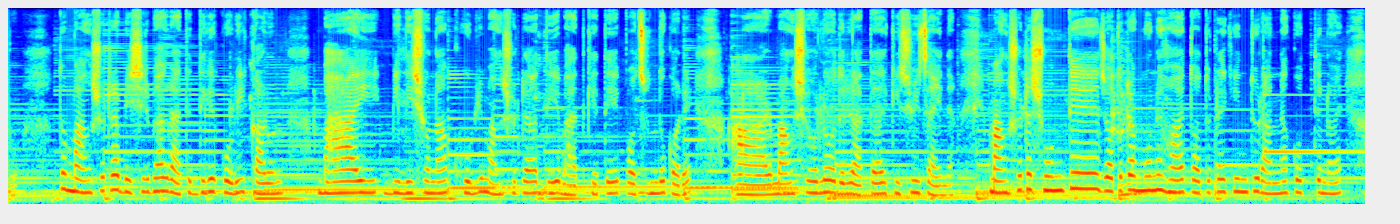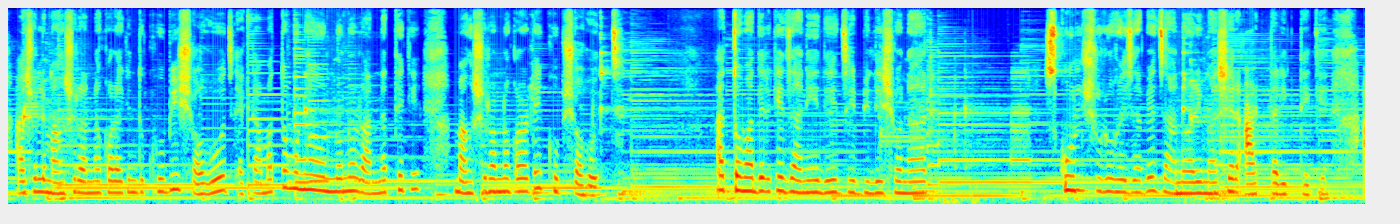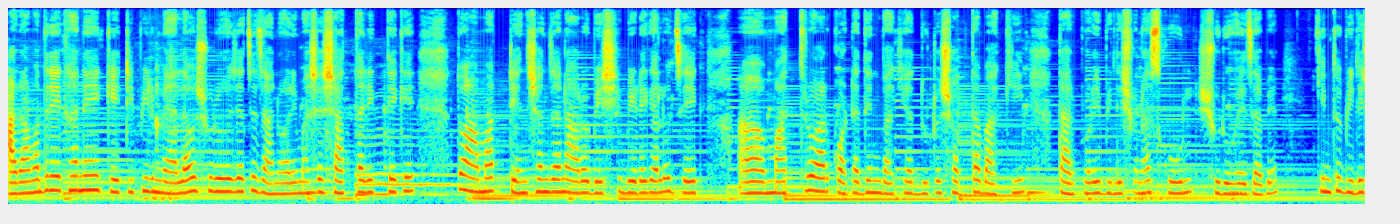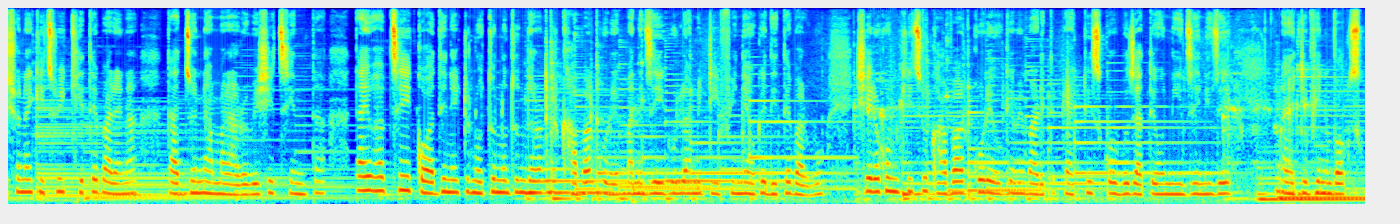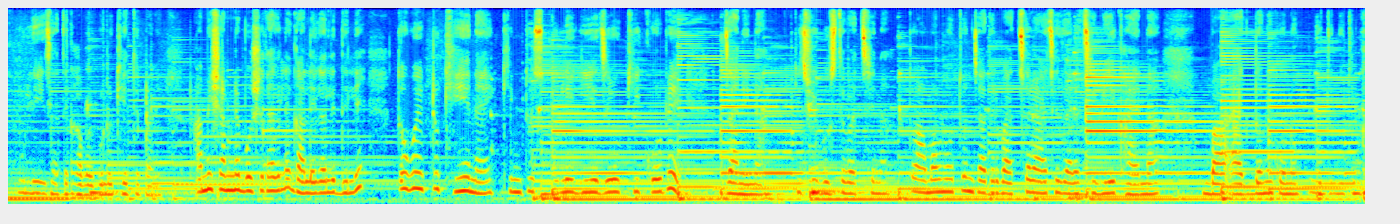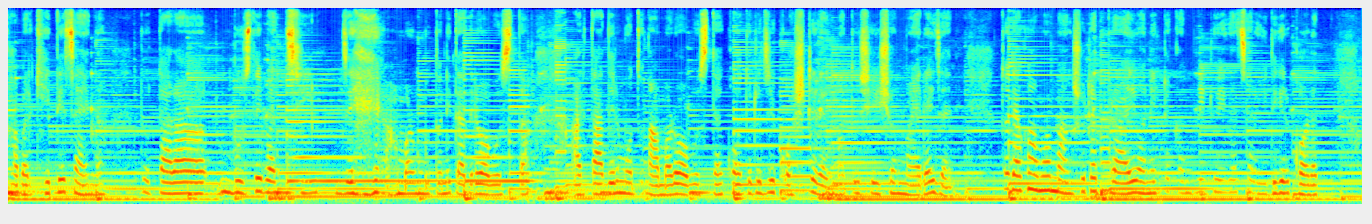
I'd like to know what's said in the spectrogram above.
তো মাংসটা বেশিরভাগ রাতের দিকে করি কারণ ভাই বিলিসোনা খুবই মাংসটা দিয়ে ভাত খেতে পছন্দ করে। আর মাংস হলো ওদের রাতে আর কিছুই চাই না। মাংসটা শুনতে যতটা মনে হয় ততটা কিন্তু রান্না করতে নয়। আসলে মাংস রান্না করা কিন্তু খুবই সহজ। একটা আমার তো মনে হয় অন্য অন্য রান্নার থেকে মাংস রান্না করাটাই খুব সহজ। আর তোমাদেরকে জানিয়ে দিই যে বিলি সোনার স্কুল শুরু হয়ে যাবে জানুয়ারি মাসের আট তারিখ থেকে। আর আমাদের এখানে কেটিপির মেলাও শুরু হয়ে যাচ্ছে জানুয়ারি মাসের সাত তারিখ থেকে। তো আমার টেনশন যেন আরও বেশি বেড়ে গেল যে মাত্র আর কটা দিন বাকি আর দুটো সপ্তাহ বাকি, তারপরে বিলিসোনা স্কুল শুরু হয়ে যাবে। কিন্তু বিলিসোনা কিছুই খেতে পারে না, তার জন্য আমার আরও বেশি চিন্তা। তাই ভাবছি এই কদিন একটু নতুন নতুন ধরনের খাবার করে মানে যেগুলো আমি টিফিনে ওকে দিতে পারব, সেরকম কিছু খাবার করে ওকে আমি বাড়িতে প্র্যাকটিস করব যাতে ও নিজে নিজে টিফিন বক্স খুলে যাতে খাবারগুলো খেতে পারে। আমি সামনে বসে থাকলে গালে গালে দিলে তবু একটু খেয়ে নেয়, কিন্তু স্কুলে গিয়ে যে ও কী করবে জানি না, কিছুই বুঝতে পারছি না। তো আমার মতন যাদের বাচ্চারা আছে, যারা চিবিয়ে খায় না বা একদমই কোনো নতুন নতুন খাবার খেতে চায় না তারা বুঝতে পারছি যে আমার মতনই তাদের অবস্থা। আর তাদের মতন আমারও অবস্থা কতটা যে কষ্টের একমাত্র সেই সব মায়েরাই জানে। তো দেখো, আমার মাংসটা প্রায় অনেকটা কমপ্লিট হয়ে গেছে আর ওইদিকের কড়া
